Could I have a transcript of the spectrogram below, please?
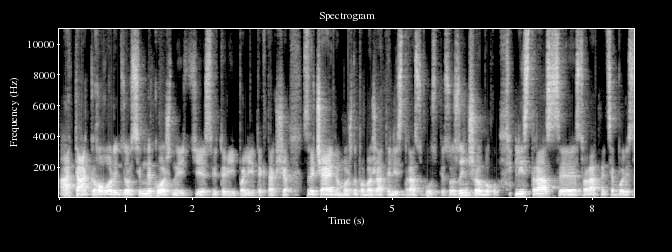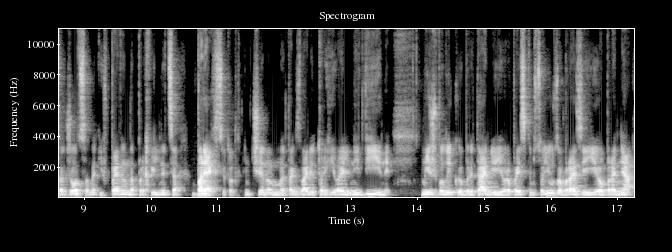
А так говорить зовсім не кожний світовий політик. Так що, звичайно, можна побажати Лістрас успіху. З іншого боку, Лістрас е, соратниця Боріса Джонсона і впевнена прихильниця Брекситу. Таким чином, е, так звані торгівельні війни між Великою Британією і Європейським Союзом в разі її обрання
